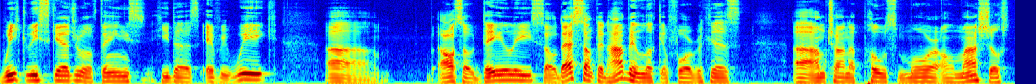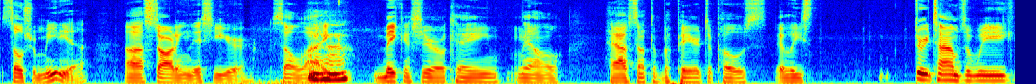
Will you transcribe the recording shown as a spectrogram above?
weekly schedule of things he does every week, um, also daily. So that's something I've been looking for because uh, I'm trying to post more on my show, social media uh, starting this year. So like mm-hmm. making sure, okay, you know, have something prepared to post at least three times a week.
